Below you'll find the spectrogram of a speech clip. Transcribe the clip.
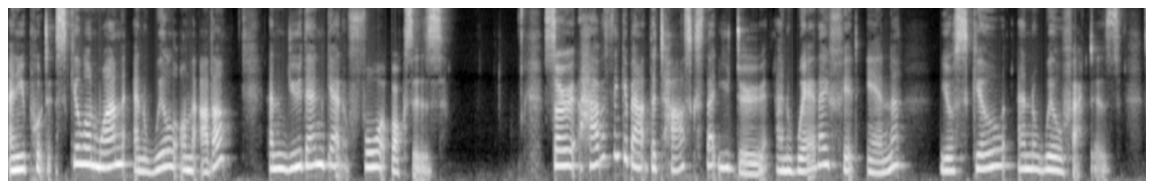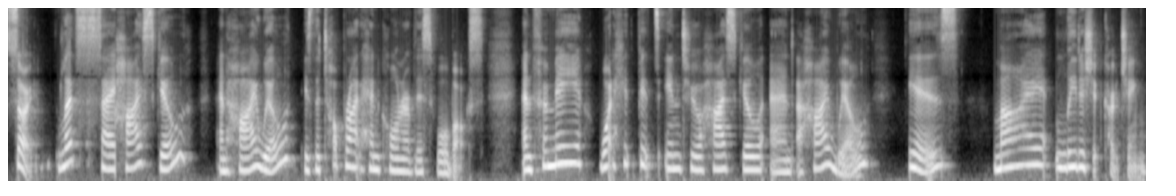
and you put skill on one and will on the other, and you then get four boxes. So have a think about the tasks that you do and where they fit in your skill and will factors. So let's say high skill and high will is the top right hand corner of this four box. And for me, what fits into a high skill and a high will is my leadership coaching.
